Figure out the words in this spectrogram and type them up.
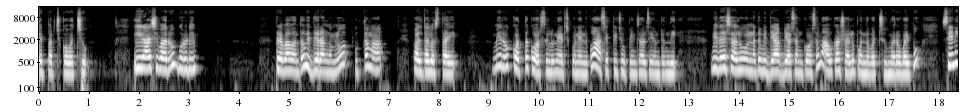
ఏర్పరచుకోవచ్చు. ఈ రాశి వారు గురుడి ప్రభావంతో విద్యారంగంలో ఉత్తమ ఫలితాలు వస్తాయి మీరు కొత్త కోర్సులు నేర్చుకునేందుకు ఆసక్తి చూపించాల్సి ఉంటుంది. విదేశాలు ఉన్నత విద్యాభ్యాసం కోసం అవకాశాలు పొందవచ్చు. మరోవైపు శని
